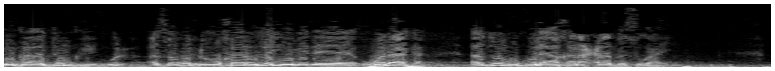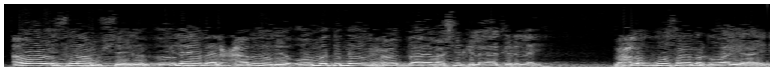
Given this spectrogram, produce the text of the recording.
Ninka adduunkii wuxuu khayr la yimid ee wanaaga adduunku kule aakhara cadaab ba sugahaya ama islaam sheegan oo ilaahay baan caabudaya oo ummadda nebi maxamed baa baa shirki lagaa kari laya maxaa lagugu samay marka waa yahay?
